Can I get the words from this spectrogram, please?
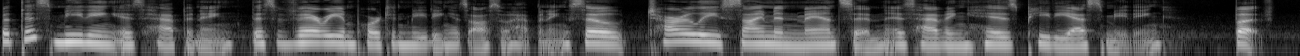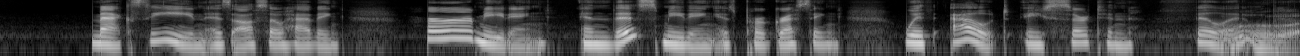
But this meeting is happening. This very important meeting is also happening. So Charlie Simon Manson is having his PDS meeting, but Maxine is also having her meeting, and this meeting is progressing without a certain Philip. Ooh,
